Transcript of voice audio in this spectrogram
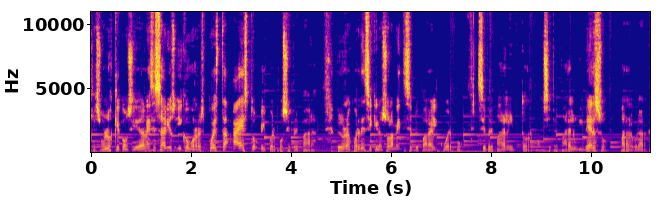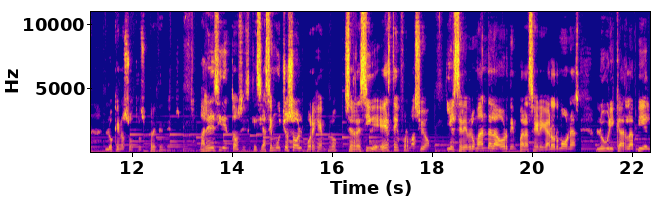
que son los que considera necesarios y como respuesta a esto el cuerpo se prepara. Pero recuérdense que no solamente se prepara el cuerpo, se prepara el entorno y se prepara el universo para lograr lo que nosotros pretendemos. Vale decir entonces que si hace mucho sol, por ejemplo, se recibe esta información y el cerebro manda la orden para segregar hormonas, lubricar la piel,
